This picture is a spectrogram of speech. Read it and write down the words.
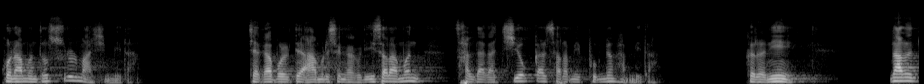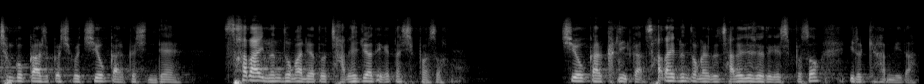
권하면 더 술을 마십니다. 제가 볼 때 아무리 생각해도 이 사람은 살다가 지옥 갈 사람이 분명합니다. 그러니 나는 천국 갈 것이고 지옥 갈 것인데 살아있는 동안이라도 잘해줘야 되겠다 싶어서 지옥 갈 거니까 살아있는 동안에도 잘해줘야 되겠다 싶어서 이렇게 합니다.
